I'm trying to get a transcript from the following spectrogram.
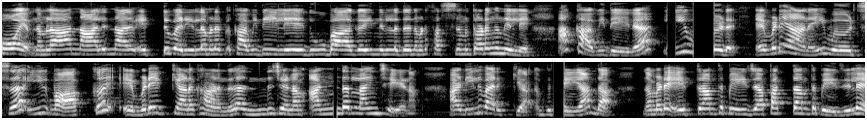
പോയം നമ്മൾ ആ നാല് നാല് എട്ട് വരിയിൽ നമ്മുടെ കവിതയിലെ ദൂഭാഗ എന്നുള്ളത് നമ്മുടെ ഫസ്റ്റ് നമ്മൾ തുടങ്ങുന്നില്ലേ? ആ കവിതയിൽ ഈ വേർഡ് എവിടെയാണ് ഈ വേർഡ്സ് ഈ വാക്ക് എവിടെയൊക്കെയാണ് കാണുന്നത്? എന്ത് ചെയ്യണം? അണ്ടർലൈൻ ചെയ്യണം. അടിയിൽ വരയ്ക്കുക. നമുക്ക് ചെയ്യാം? എന്താ നമ്മുടെ എത്രാമത്തെ പേജാ പത്താമത്തെ പേജ് അല്ലേ?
